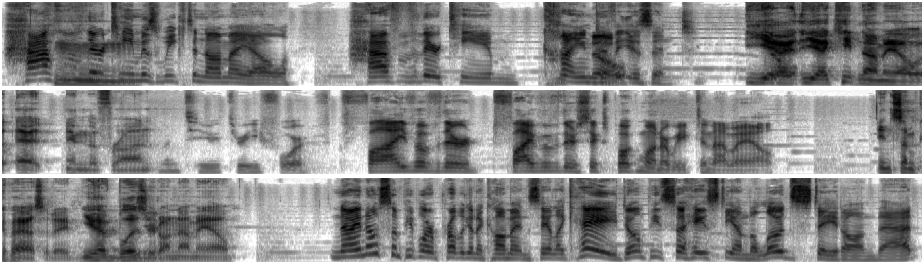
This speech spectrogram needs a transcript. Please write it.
Half hmm. of their hmm. team is weak to Namael. Half of their team kind no. of isn't. Yeah, no. yeah. Keep Namael at in the front. One, two, three, four, five of their five of their six Pokemon are weak to Namael. In some capacity, you have Blizzard on Namael. Now, I know some people are probably going to comment and say, like, hey, don't be so hasty on the load state on that.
